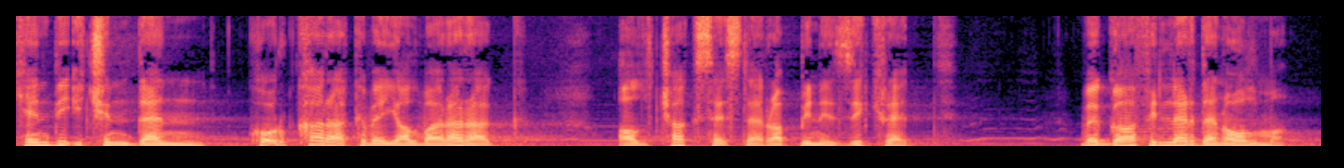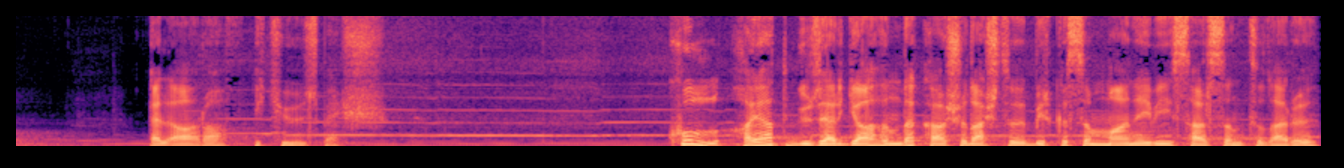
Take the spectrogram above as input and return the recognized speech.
kendi içinden korkarak ve yalvararak alçak sesle Rabbini zikret ve gafillerden olma. El-Araf 205 Kul hayat güzergahında karşılaştığı bir kısım manevi sarsıntıları,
